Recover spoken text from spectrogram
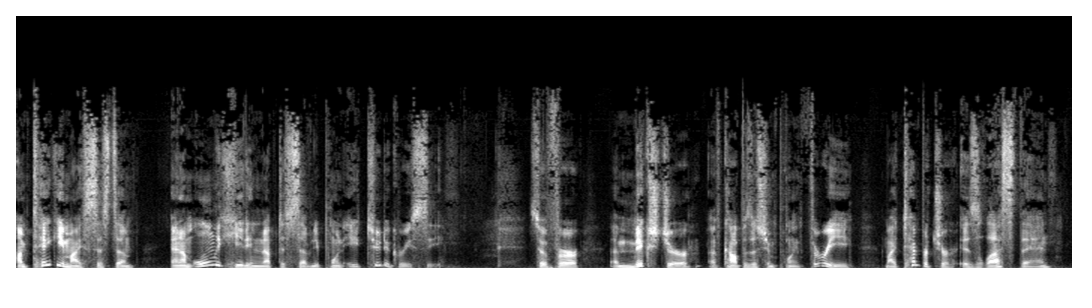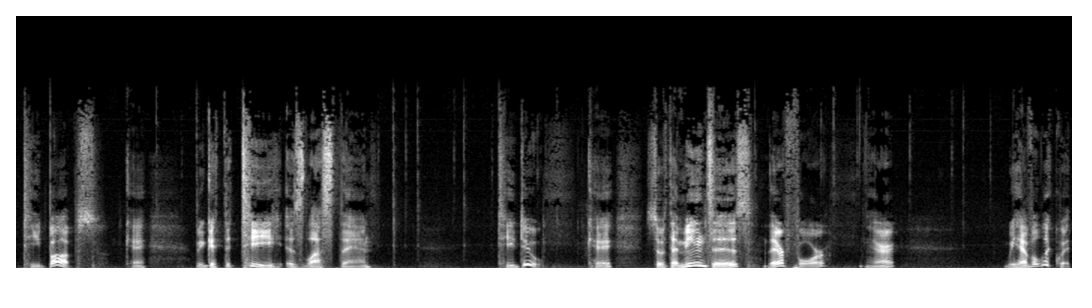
I'm taking my system and I'm only heating it up to 70.82 degrees C. So for a mixture of composition 0.3, my temperature is less than T bubs. Okay, we get the T is less than T dew. Okay, so what that means is, therefore, all right, we have a liquid.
